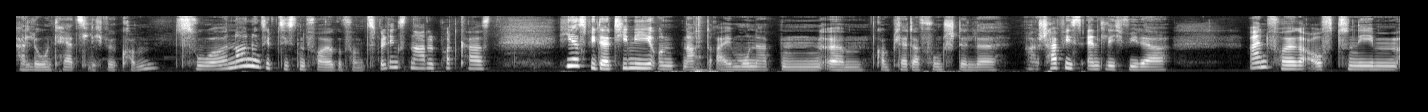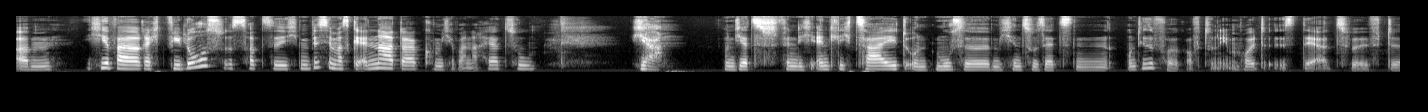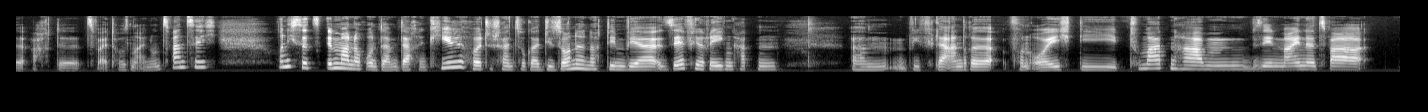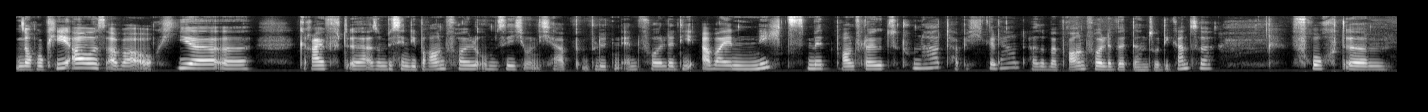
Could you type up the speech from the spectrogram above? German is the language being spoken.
Hallo und herzlich willkommen zur 79. Folge vom Zwillingsnadel-Podcast. Hier ist wieder Tini und nach drei Monaten ähm, kompletter Funkstille schaffe ich es endlich wieder, eine Folge aufzunehmen. Ähm, hier war recht viel los. Es hat sich ein bisschen was geändert, da komme ich aber nachher zu. Ja, und jetzt finde ich endlich Zeit und Muße, mich hinzusetzen und diese Folge aufzunehmen. Heute ist der 12.08.2021 und ich sitze immer noch unterm Dach in Kiel. Heute scheint sogar die Sonne, nachdem wir sehr viel Regen hatten. Ähm, wie viele andere von euch, die Tomaten haben, sehen meine zwar noch okay aus, aber auch hier äh, greift äh, also ein bisschen die Braunfäule um sich und ich habe Blütenendfäule, die aber nichts mit Braunfäule zu tun hat, habe ich gelernt. Also bei Braunfäule wird dann so die ganze Frucht ähm,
